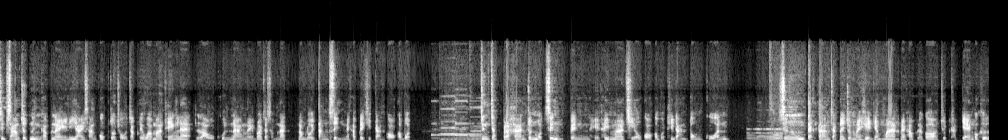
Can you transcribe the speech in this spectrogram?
13.1 ครับในนิยายสามก๊กโจโฉจับได้ว่ามาเทงและเหล่าขุนนางในราชสำนักนำโดยตังสินนะครับได้คิดการก่อกบฏ จึงจับประหารจนหมดสิ้นเป็นเหตุให้มาเฉียวก่อกบฏที่ด่านตรงกวน ซึ่งแตกต่างจากในจดหมายเหตุอย่างมากนะครับ แล้วก็จุดขัดแย้งก็คือ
